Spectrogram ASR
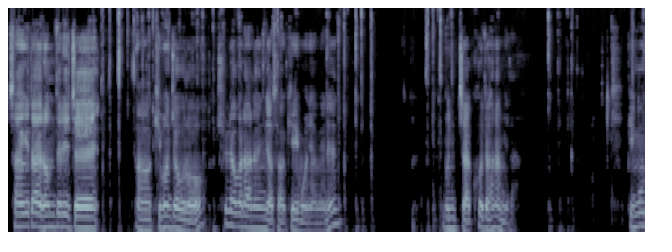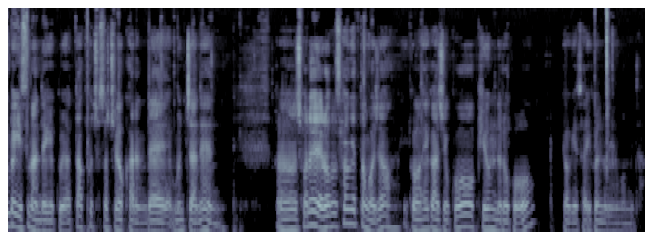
자, 여기다 여러분들이 이제 어, 기본적으로 출력을 하는 녀석이 뭐냐면은 문자 코드 하나입니다. 빈 공백 있으면 안 되겠고요. 딱 붙여서 출력하는데 문자는 어, 전에 여러분 사용했던 거죠. 이거 해가지고 비움 누르고 여기서 이걸 누르는 겁니다.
